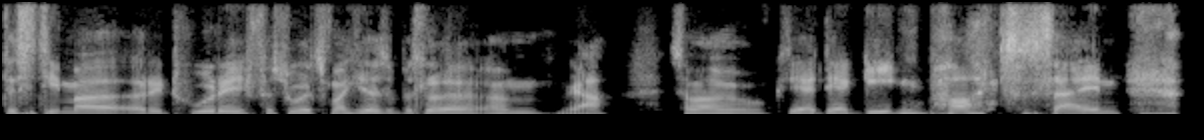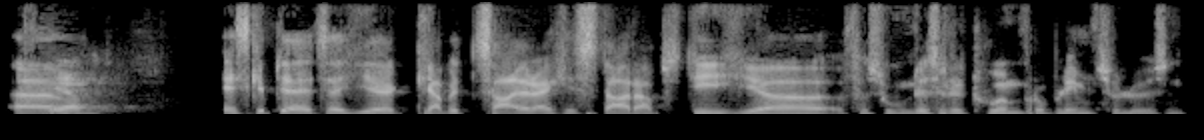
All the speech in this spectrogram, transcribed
das Thema Retoure, ich versuche jetzt mal hier so ein bisschen, ähm, ja, sagen wir, der, der Gegenpart zu sein. Ähm, ja. Es gibt ja jetzt hier, glaube ich, zahlreiche Startups, die hier versuchen, das Retourenproblem zu lösen.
